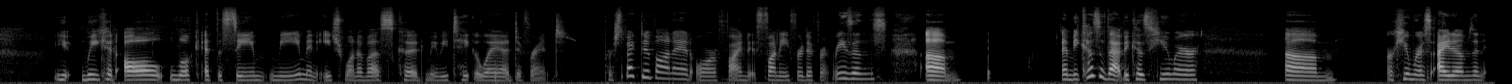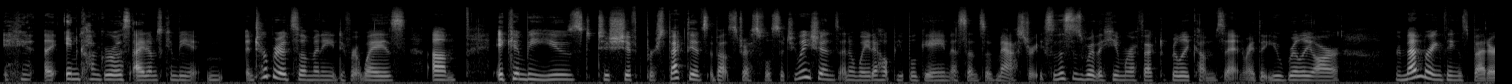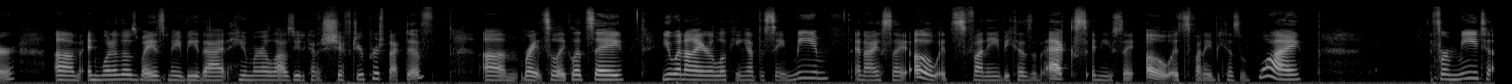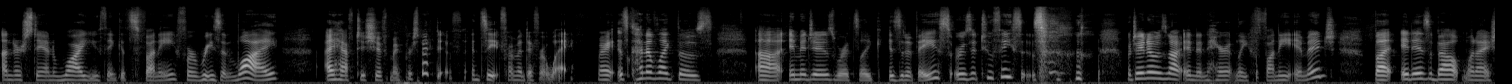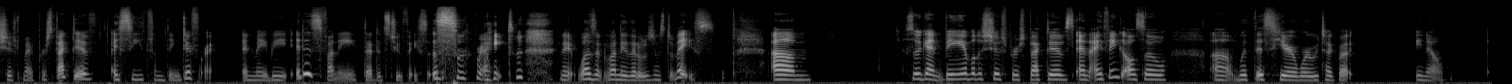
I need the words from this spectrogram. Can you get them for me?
We could all look at the same meme and each one of us could maybe take away a different perspective on it or find it funny for different reasons. Um, and because of that, because humor um, or humorous items and uh, incongruous items can be interpreted so many different ways, um, it can be used to shift perspectives about stressful situations and a way to help people gain a sense of mastery. So, this is where the humor effect really comes in, right? That you really are remembering things better. Um, and one of those ways may be that humor allows you to kind of shift your perspective, um, right? So, like, let's say you and I are looking at the same meme, and I say, oh, it's funny because of X, and you say, oh, it's funny because of Y for me to understand why you think it's funny for reason why, I have to shift my perspective and see it from a different way, right? It's kind of like those uh, images where it's like, is it a vase or is it two faces? Which I know is not an inherently funny image, but it is about when I shift my perspective, I see something different. And maybe it is funny that it's two faces, right? and it wasn't funny that it was just a vase. Um, so again, being able to shift perspectives, and I think also uh, with this here, where we talk about you know,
